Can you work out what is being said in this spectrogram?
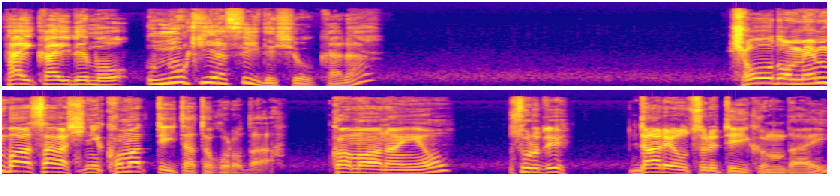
大会でも動きやすいでしょうから。ちょうどメンバー探しに困っていたところだ。構わないよ。それで？誰を連れて行くんだい？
